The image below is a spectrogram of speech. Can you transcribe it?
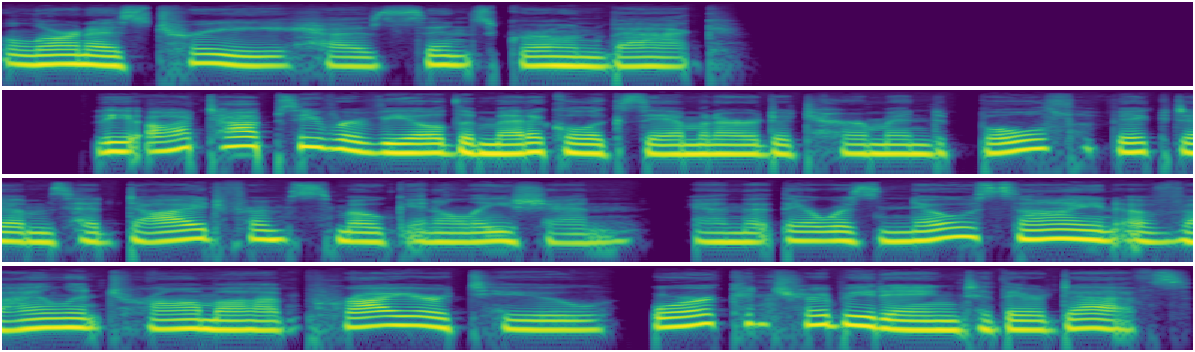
Lorna's tree has since grown back. The autopsy revealed the medical examiner determined both victims had died from smoke inhalation and that there was no sign of violent trauma prior to or contributing to their deaths.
